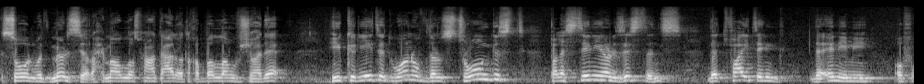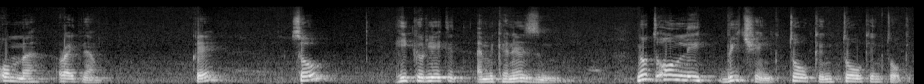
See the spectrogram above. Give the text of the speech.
soul with mercy rahimahullah subhanahu wa ta'ala wa shuhada. He created one of the strongest Palestinian resistance that fighting the enemy of Ummah right now. Okay? So he created a mechanism. Not only preaching talking talking talking.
